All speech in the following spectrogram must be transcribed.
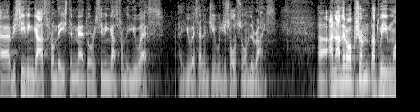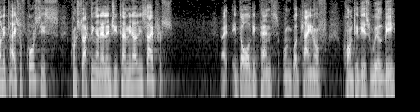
uh, receiving gas from the Eastern Med or receiving gas from the US, uh, US LNG, which is also on the rise. Uh, another option that we monetize, of course, is constructing an LNG terminal in Cyprus. Right? It all depends on what kind of quantities will be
